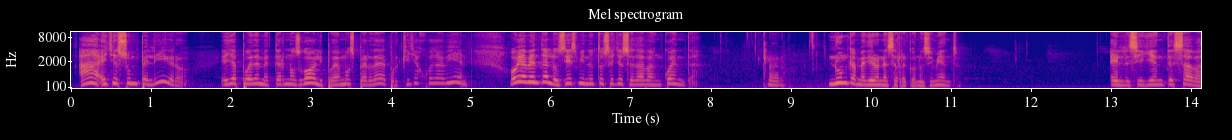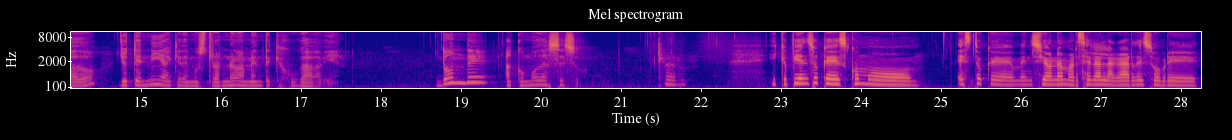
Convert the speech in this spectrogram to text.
Ah, ella es un peligro. Ella puede meternos gol y podemos perder porque ella juega bien. Obviamente a los 10 minutos ellos se daban cuenta. Claro. Nunca me dieron ese reconocimiento. El siguiente sábado yo tenía que demostrar nuevamente que jugaba bien. ¿Dónde acomodas eso? Claro. Y que pienso que es como esto que menciona Marcela Lagarde sobre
